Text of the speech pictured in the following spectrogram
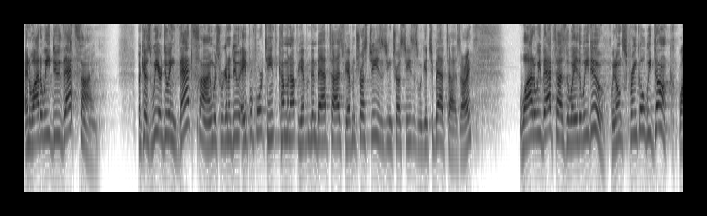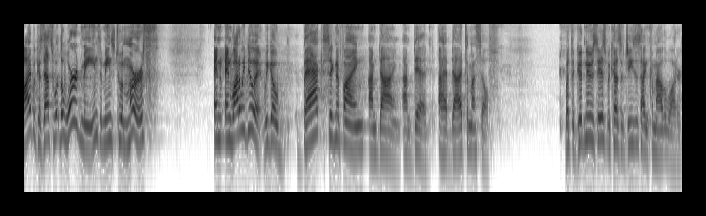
And why do we do that sign? Because we are doing that sign, which we're gonna do April 14th, coming up. If you haven't been baptized, if you haven't trusted Jesus, you can trust Jesus, we'll get you baptized, all right? Why do we baptize the way that we do? We don't sprinkle, we dunk. Why? Because that's what the word means. It means to immerse. And, and why do we do it? We go back signifying, I'm dying, I'm dead, I have died to myself. But the good news is, because of Jesus, I can come out of the water.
